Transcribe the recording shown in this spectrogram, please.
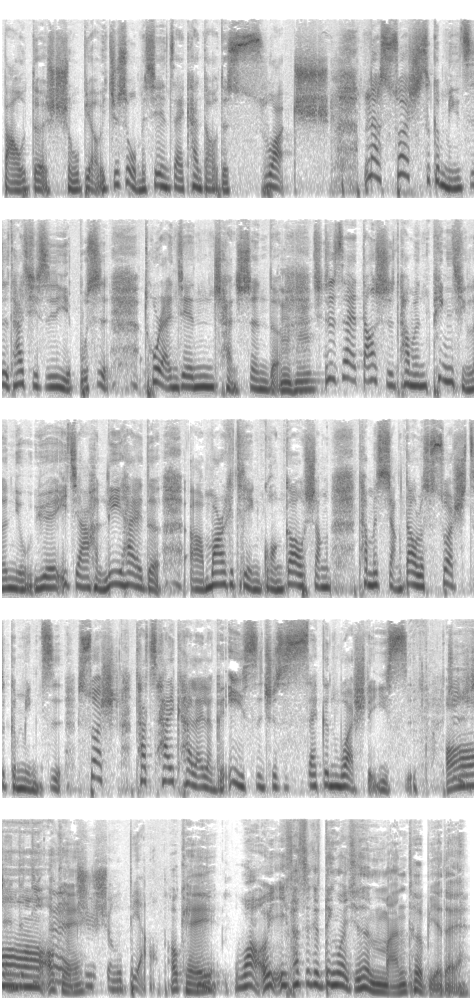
薄的手表，也就是我们现在看到的 Swatch。那 Swatch 这个名字，它其实也不是突然间产生的。嗯、其实，在当时，他们聘请了纽约一家很厉害的啊 marketing 广告商，他们想到了 Swatch 这个名字。Swatch 它拆开来两个意思，就是 second watch 的意思，就是人的第二只手表。OK，哇，诶，它这个定位其实蛮特别的，诶。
